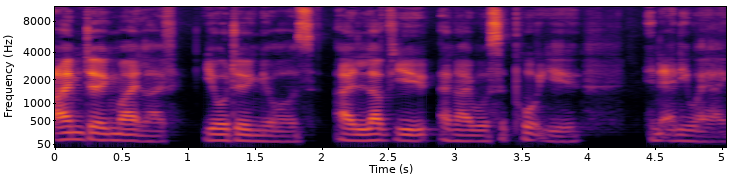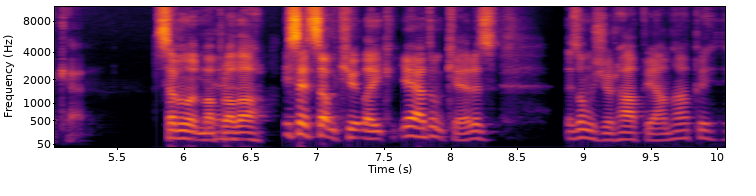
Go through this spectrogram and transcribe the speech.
i'm doing my life you're doing yours. I love you and I will support you in any way I can. Similar to my yeah. brother. He said something cute like, Yeah, I don't care. As as long as you're happy, I'm happy.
